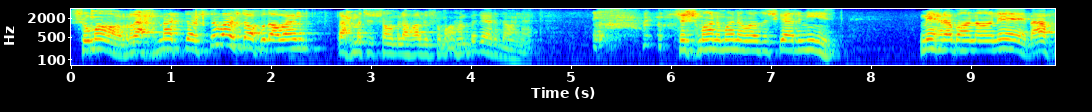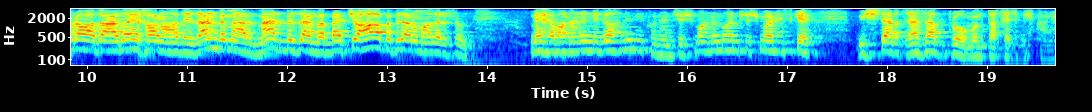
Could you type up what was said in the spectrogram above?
شما رحمت داشته باش تا خداوند رحمت شامل حال شما هم بگرداند. چشمان ما نوازشگر نیست. مهربانانه به افراد و اعضای خانواده زن به مرد مرد به زن و بچه ها به پدر و مادرشون. مهربانانه نگاه نمی‌کنن. چشمان ما چشمانی است که بیشتر غضب رو منتقل می‌کنه.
